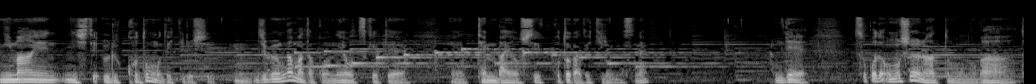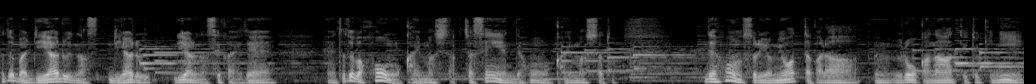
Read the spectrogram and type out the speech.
2万円にして売ることもできるし、うん、自分がまたこう値をつけて、えー、転売をしていくことができるんですね。で、そこで面白いなと思うのが、例えばリアルな、リアル、リアルな世界で、えー、例えば本を買いました。じゃあ1000円で本を買いましたと。で、本それ読み終わったから、うん、売ろうかなっていう時に、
